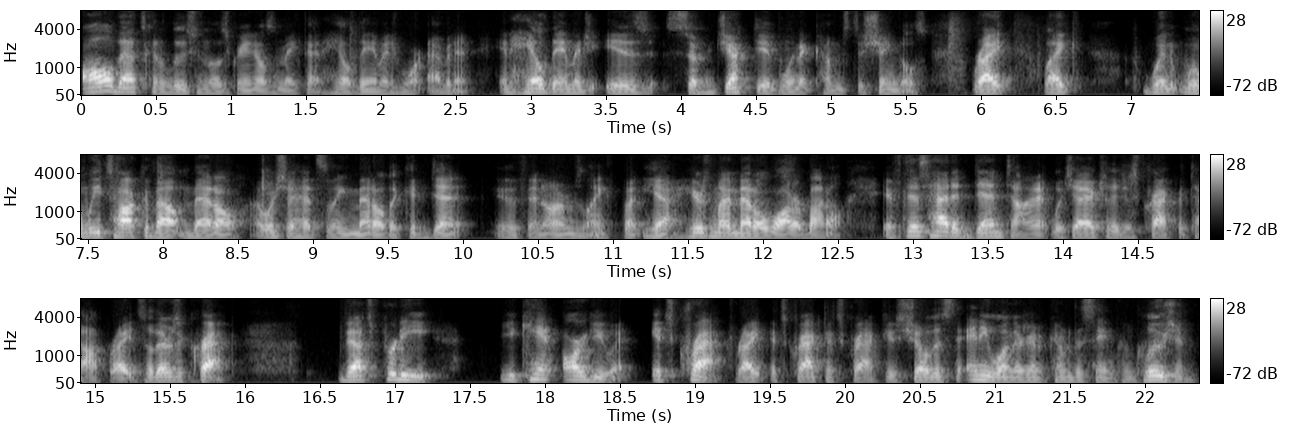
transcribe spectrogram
all that's going to loosen those granules and make that hail damage more evident. And hail damage is subjective when it comes to shingles, right? Like when, when we talk about metal, I wish I had something metal that could dent within arm's length, but yeah, here's my metal water bottle. If this had a dent on it, which I actually just cracked the top, right? So there's a crack. That's pretty, you can't argue it. It's cracked, right? It's cracked, it's cracked. You show this to anyone, they're going to come to the same conclusion.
